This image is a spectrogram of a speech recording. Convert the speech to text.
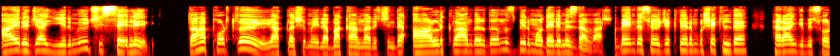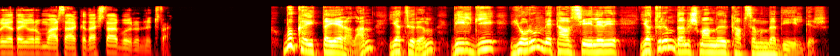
Ayrıca 23 hisseli daha portföy yaklaşımıyla bakanlar için de ağırlıklandırdığımız bir modelimiz de var. Benim de söyleyeceklerim bu şekilde. Herhangi bir soru ya da yorum varsa arkadaşlar buyurun lütfen. Bu kayıtta yer alan yatırım, bilgi, yorum ve tavsiyeleri yatırım danışmanlığı kapsamında değildir.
